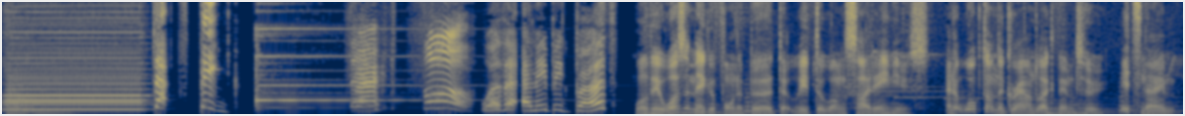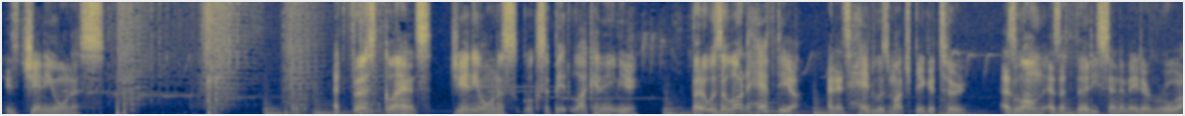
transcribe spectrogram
That's big! Fact 4. Were there any big birds? Well, there was a megafauna bird that lived alongside emus, and it walked on the ground like them too. Its name is Genyornis. At first glance, Genyornis looks a bit like an emu, but it was a lot heftier, and its head was much bigger too, as long as a 30 centimetre ruler.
